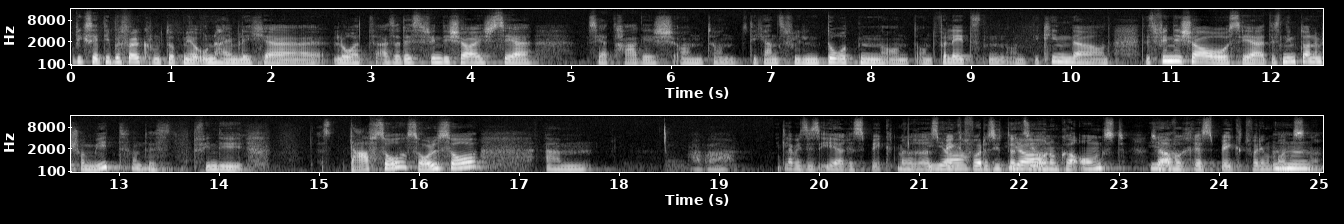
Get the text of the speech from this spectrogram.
Wie gesagt, die Bevölkerung tut mir unheimlich äh, leid. Also das finde ich schon ist sehr, sehr tragisch und, und die ganz vielen Toten und, und Verletzten und die Kinder und das finde ich schon auch sehr, das nimmt einem schon mit und das finde ich, darf so, soll so, ähm, aber Ich glaube, es ist eher Respekt. Man Respekt Ja. vor der Situation Ja. und keine Angst, sondern Ja. einfach Respekt vor dem Ganzen.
